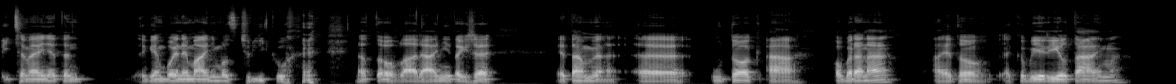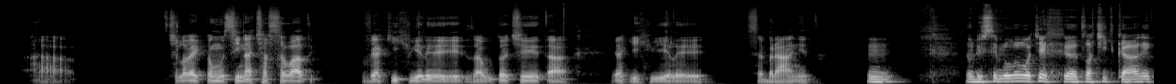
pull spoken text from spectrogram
víceméně ten Gameboy nemá ani moc čudlíku na to ovládání, takže je tam uh, útok a obrana a je to jakoby real time a člověk to musí načasovat, v jaký chvíli zautočit a v jaký chvíli se bránit. Hmm. No, když jsi mluvil o těch eh, tlačítkách, jak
